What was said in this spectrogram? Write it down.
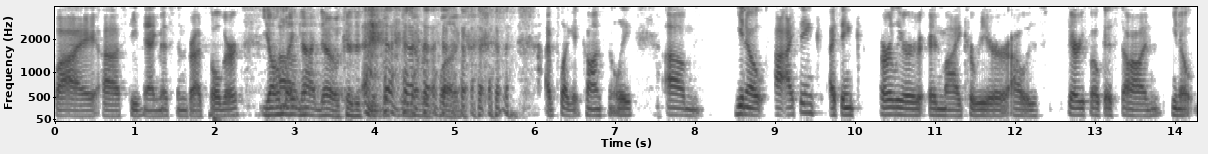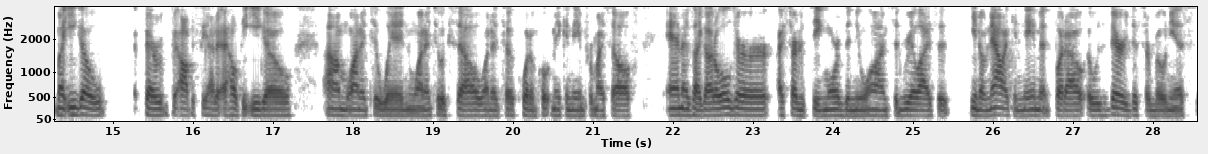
by uh, Steve Magness and Brad Stulberg. Y'all um, might not know because it's the book we never plug. I plug it constantly. Um, you know, I think I think earlier in my career, I was very focused on, you know, my ego. Very, obviously, had a healthy ego. Um, wanted to win, wanted to excel, wanted to quote unquote make a name for myself. And as I got older, I started seeing more of the nuance and realized that, you know, now I can name it, but I, it was very disharmonious,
